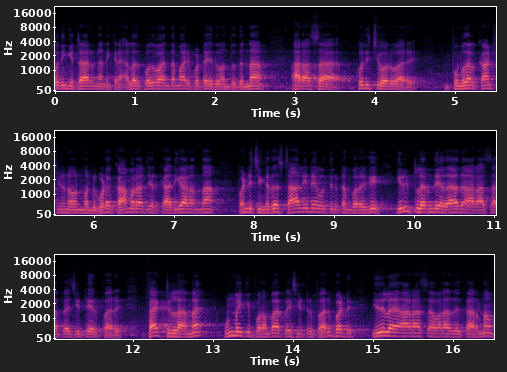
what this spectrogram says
ஒதுங்கிட்டாருன்னு நினைக்கிறேன். அல்லது பொதுவாக இந்த மாதிரிப்பட்ட இது வந்ததுன்னா ஆராசா கொதிச்சு வருவார். இப்போ முதல் கான்ஸ்டியூஷன் அமெண்ட்மெண்ட் கூட காமராஜருக்கு அதிகாரம் தான் பண்ணிச்சுங்கிறத ஸ்டாலினே ஒத்துக்கிட்ட பிறகு இருட்டிலேருந்து ஏதாவது ஆராசா பேசிகிட்டே இருப்பார். ஃபேக்ட் இல்லாமல் உண்மைக்கு புறம்பாக பேசிகிட்டு இருப்பார். பட் இதில் ஆராசா வராதது காரணம்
